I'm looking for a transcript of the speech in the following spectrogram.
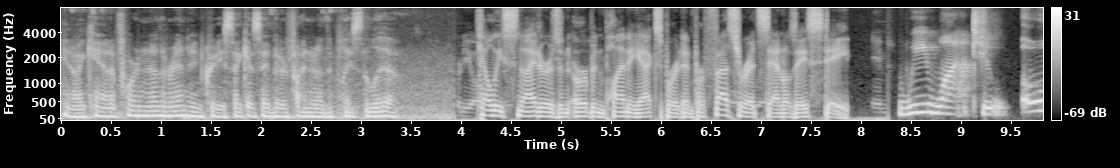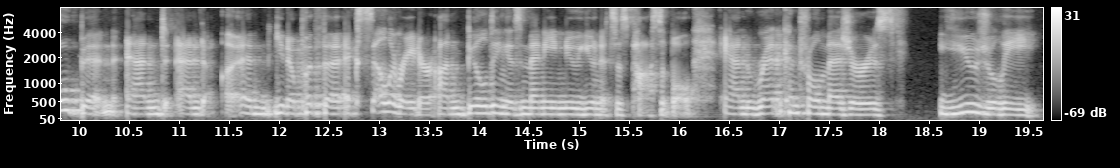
you know, I can't afford another rent increase. I guess I better find another place to live. Kelly Snyder is an urban planning expert and professor at San Jose State. We want to open and and and you know put the accelerator on building as many new units as possible. And rent control measures usually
